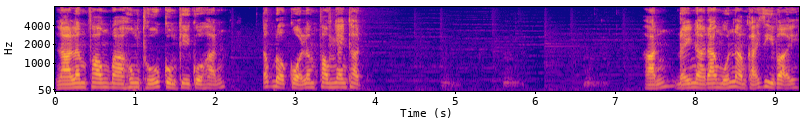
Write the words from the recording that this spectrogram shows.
Là Lâm Phong và hung thú cùng kỳ của hắn. Tốc độ của Lâm Phong nhanh thật. Hắn đấy là đang muốn làm cái gì vậy?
